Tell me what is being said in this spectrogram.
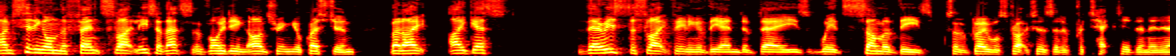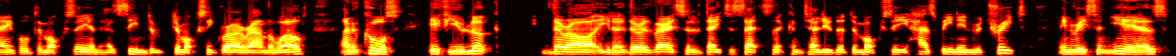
I'm sitting on the fence slightly, so that's avoiding answering your question. But I I guess there is the slight feeling of the end of days with some of these sort of global structures that have protected and enabled democracy and has seen de- democracy grow around the world. And of course, if you look, there are you know there are various sort of data sets that can tell you that democracy has been in retreat in recent years.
